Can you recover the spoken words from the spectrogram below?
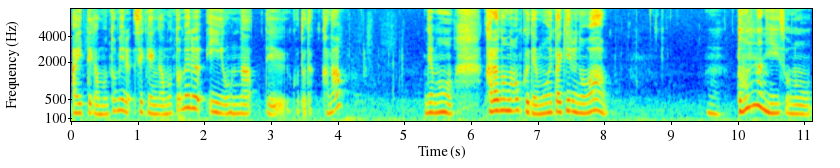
相手が求める世間が求めるいい女っていうことだかな。でも体の奥で燃えたぎるのは、うん、どんなにその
